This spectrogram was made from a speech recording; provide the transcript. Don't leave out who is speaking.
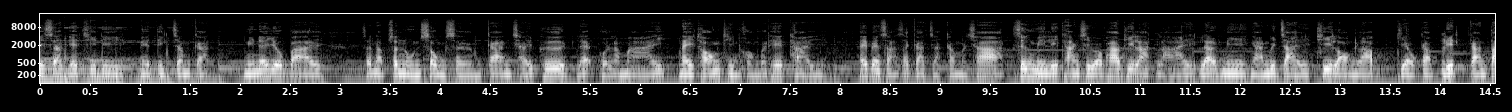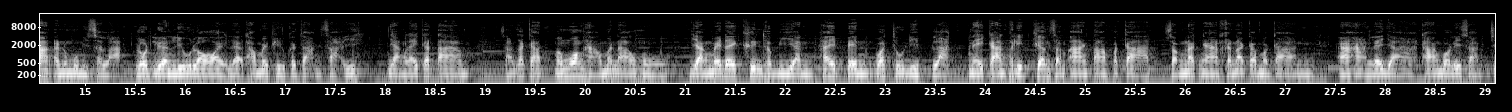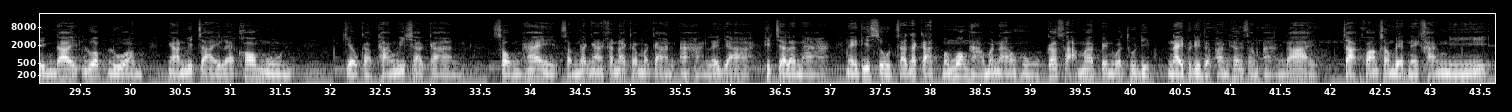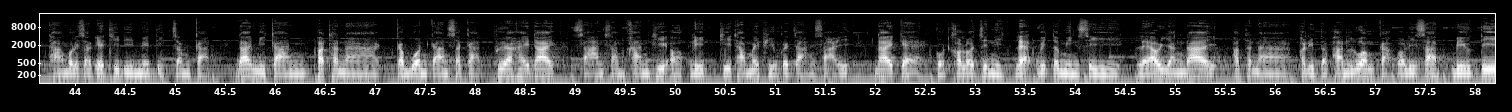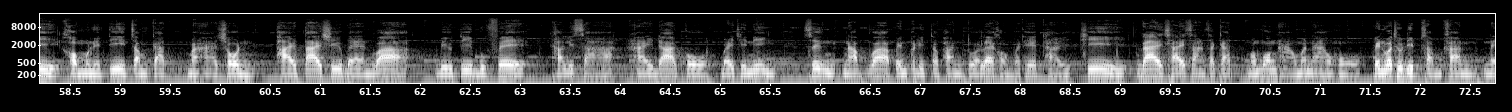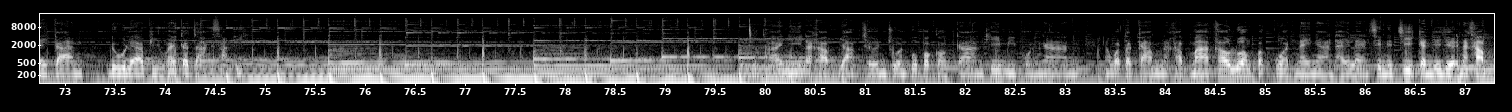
Speaker 1: ริษัท STD เมติกจำกัด มีนโยบายสนับสนุนส่งเสริมการใช้พืชและผลไม้ในท้องถิ่นของประเทศไทย ให้เป็นสารสกัดจากธรรมชาติ ซึ่งมีฤทธิ์ทางชีวภาพที่หลากหลาย และมีงานวิจัยที่รองรับเกี่ยวกับฤทธิ์การต้านอนุมูลอิสระ ลดเลือนริ้วรอย และทำให้ผิวกระจ่างใส อย่างไรก็ตาม สารสกัดมะม่วงหาวมะนาวโหยังไม่ได้ขึ้นทะเบียนให้เป็นวัตถุดิบหลัก ในการผลิตเครื่องสำอางตามประกาศสำนักงานคณะกรรมการอาหารและยา ทางบริษัทจึงได้รวบรวมงานวิจัยและข้อมูล เกี่ยวกับทางวิชาการ ส่งให้สำนักงานคณะกรรมการอาหารและยาพิจารณา ในที่สุดสารสกัดมะม่วงหาวมะนาวโหก็สามารถเป็นวัตถุดิบในผลิตภัณฑ์เครื่องสำอางได้ จากความสำเร็จในครั้งนี้ ทางบริษัท STD m e t i c จำกัด ได้มีการพัฒนากระบวนการสกัดเพื่อให้ได้สารสำคัญที่ออกฤทธิ์ที่ทำให้ผิวกระจ่างใส ได้แก่กรดคอลลาเจนิก และวิตามินซี แล้วยังได้พัฒนาผลิตภัณฑ์ร่วมกับบริษัท Beauty Community จำกัดมหาชน ภายใต้ชื่อแบรนด์ว่า Beauty Buffet าริสาไฮด้าโกไบทนิ่งซึ่งนับว่าเป็นผลิตภัณฑ์ตัวแรกของประเทศไทย ที่ได้ใช้สารสกัดมะม่วงหาวมะนาวโห เป็นวัตถุดิบสำคัญในการดูแลผิวให้กระจ่างใสสุดท้ายนี้นะครับอยากเชิญชวนผู้ประกอบการที่มีผลงานนวัตกรรมนะครับมาเข้าร่วมประกวดในงาน Thailand Synergy กันเยอะ ๆ นะครับ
